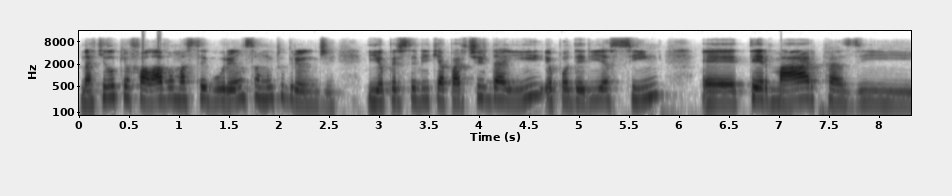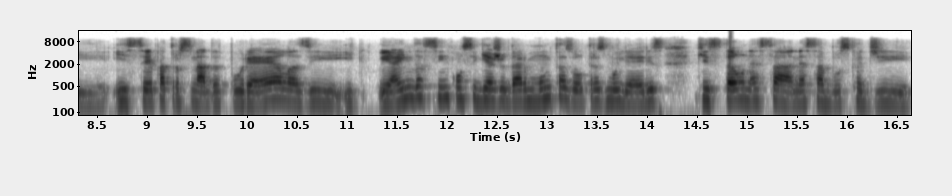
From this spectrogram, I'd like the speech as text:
naquilo que eu falava, uma segurança muito grande. E eu percebi que a partir daí eu poderia sim é, ter marcas e, e ser patrocinada por elas e, e, e, ainda assim conseguir ajudar muitas outras mulheres que estão nessa, nessa busca de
